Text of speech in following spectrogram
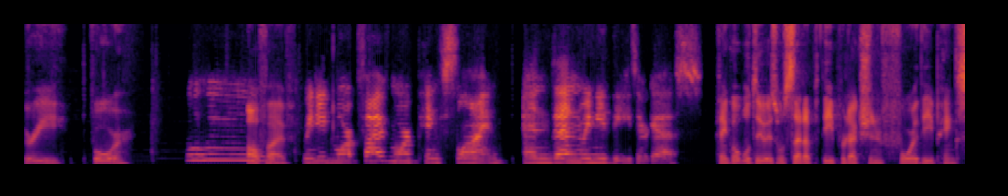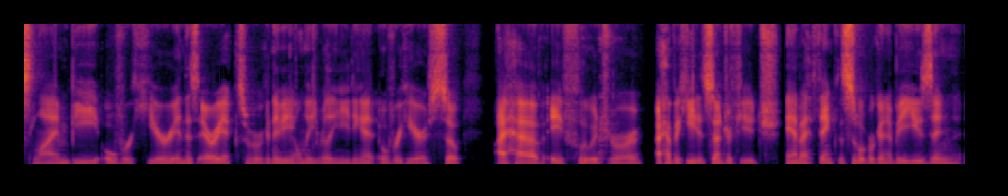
three, four, all five. We need more five more pink slime, and then we need the ether gas. I think what we'll do is we'll set up the production for the pink slime bee over here in this area because we're going to be only really needing it over here. So I have a fluid drawer, I have a heated centrifuge, and I think this is what we're going to be using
